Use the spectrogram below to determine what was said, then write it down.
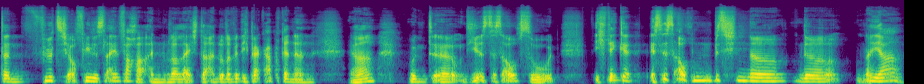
dann fühlt sich auch vieles einfacher an oder leichter an oder wenn ich bergab renne. Ja, und, äh, und hier ist es auch so. Ich denke, es ist auch ein bisschen eine, eine naja,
